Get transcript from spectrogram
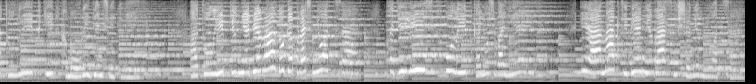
От улыбки хмурый день светлей, От улыбки в небе радуга проснется. Поделись улыбкою своей, И она к тебе не раз еще вернется.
